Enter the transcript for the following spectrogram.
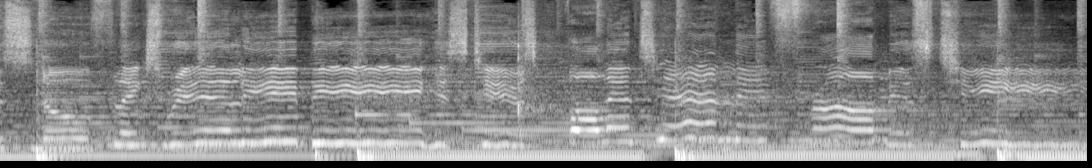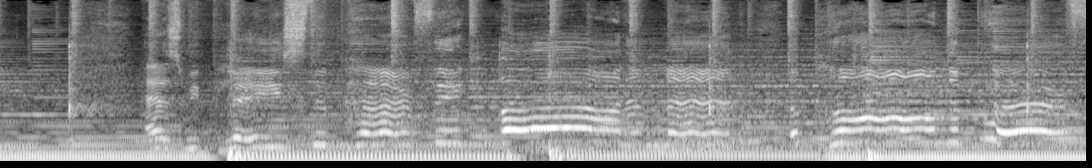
the snowflakes really be his tears falling gently from his cheek? as we place the perfect ornament upon the perfect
